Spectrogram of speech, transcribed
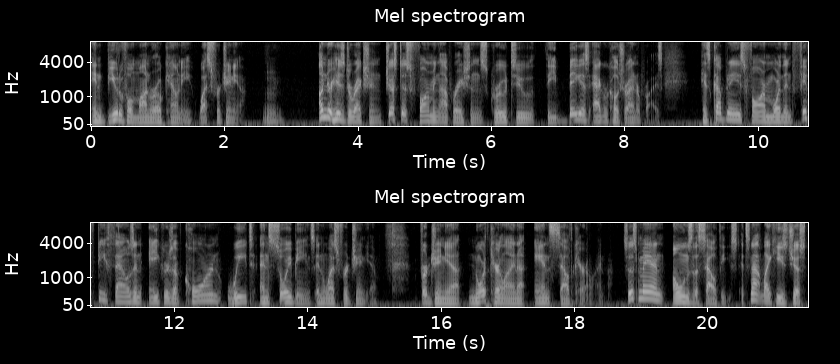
in beautiful Monroe County, West Virginia. Hmm. Under his direction, Justice farming operations grew to the biggest agricultural enterprise. His companies farm more than 50,000 acres of corn, wheat, and soybeans in West Virginia, Virginia, North Carolina, and South Carolina. So this man owns the Southeast. It's not like he's just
